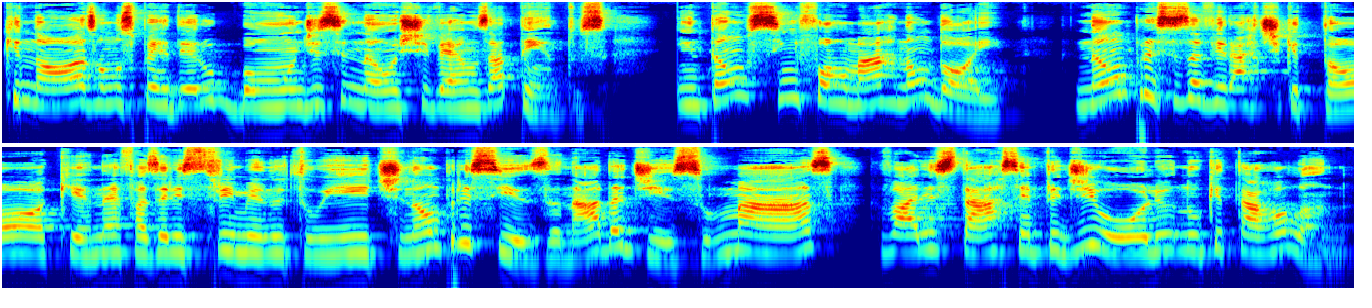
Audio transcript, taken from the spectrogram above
que nós vamos perder o bonde se não estivermos atentos. Então, se informar não dói. Não precisa virar TikToker, né? Fazer streaming no Twitch, não precisa, nada disso. Mas vale estar sempre de olho no que tá rolando.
